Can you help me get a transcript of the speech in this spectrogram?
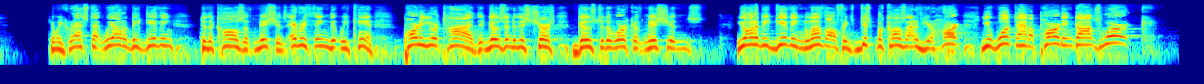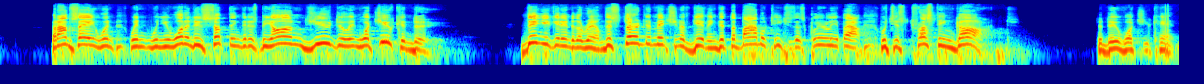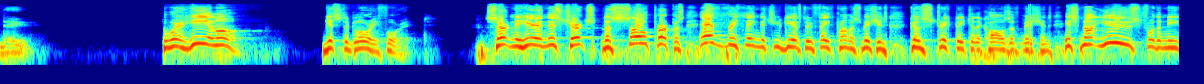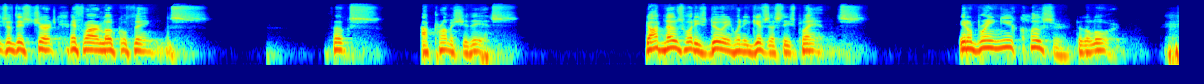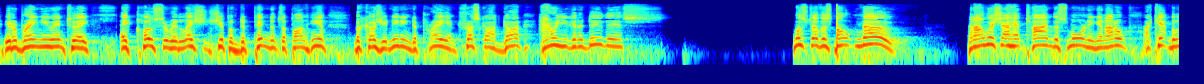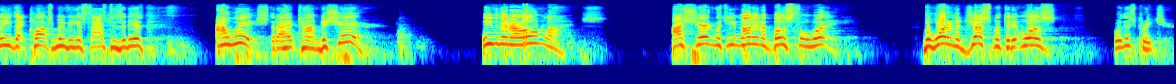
Can we grasp that? We ought to be giving to the cause of missions everything that we can. Part of your tithe that goes into this church goes to the work of missions. You ought to be giving love offerings just because out of your heart you want to have a part in God's work. But I'm saying when, when, when you want to do something that is beyond you doing what you can do, then you get into the realm, this third dimension of giving that the Bible teaches us clearly about, which is trusting God to do what you can't do. To where He alone gets the glory for it. Certainly here in this church, the sole purpose, everything that you give through Faith Promise Missions goes strictly to the cause of missions. It's not used for the needs of this church and for our local things. Folks, I promise you this. God knows what He's doing when He gives us these plans. It'll bring you closer to the Lord. It'll bring you into a, a closer relationship of dependence upon Him because you're needing to pray and trust God. God, how are you going to do this? Most of us don't know. And I wish I had time this morning, and I don't, I can't believe that clock's moving as fast as it is. I wish that I had time to share, even in our own lives, I shared with you not in a boastful way, but what an adjustment that it was for this preacher.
